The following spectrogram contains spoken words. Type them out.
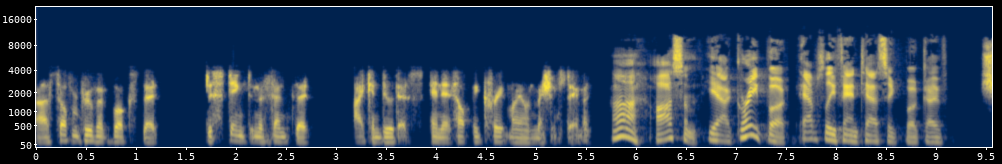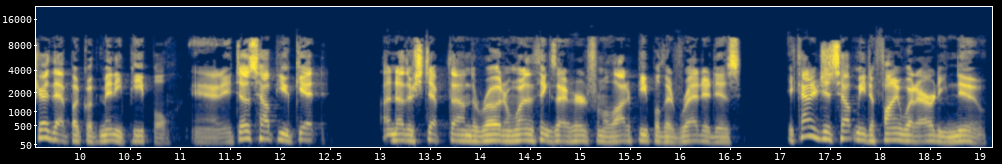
uh, self improvement books that distinct in the sense that I can do this. And it helped me create my own mission statement. Ah, awesome. Yeah, great book. Absolutely fantastic book. I've shared that book with many people, and it does help you get another step down the road. And one of the things I've heard from a lot of people that have read it is it kind of just helped me define what I already knew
